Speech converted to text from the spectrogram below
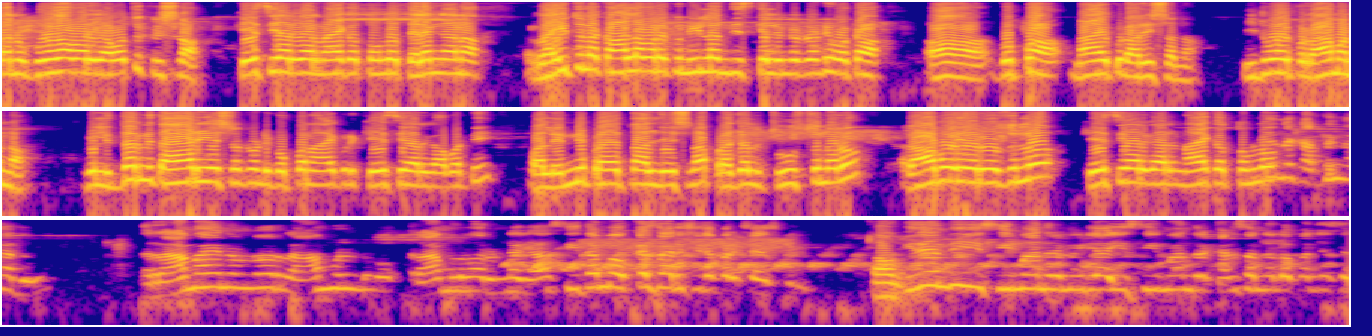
తను గోదావరి కావచ్చు కృష్ణ. కేసీఆర్ గారి నాయకత్వంలో తెలంగాణ రైతుల కాళ్ళ వరకు నీళ్ళను తీసుకెళ్ళినటువంటి ఒక ఆ గొప్ప నాయకుడు హరీష్ అన్న. ఇటువైపు రామన్న. వీళ్ళిద్దరిని తయారు చేసినటువంటి గొప్ప నాయకుడు కేసీఆర్ కాబట్టి వాళ్ళు ఎన్ని ప్రయత్నాలు చేసినా ప్రజలు చూస్తున్నారు. రాబోయే రోజుల్లో కేసీఆర్ గారి నాయకత్వంలో నాకు అర్థం కాదు. రామాయణంలో రాములు రాముల వారు ఉండగా సీతమ్మ ఒక్కసారి శిలపరీక్ష చేసుకుంది. ఇదేంది ఈ సీమాంధ్ర మీడియా ఈ సీమాంధ్ర కన్సర్న్లో పనిచేసే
